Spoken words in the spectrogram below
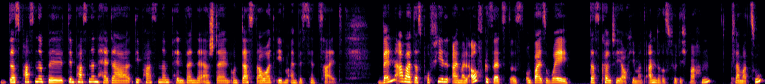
das passende Bild, den passenden Header, die passenden Pinwände erstellen und das dauert eben ein bisschen Zeit. Wenn aber das Profil einmal aufgesetzt ist und by the way, das könnte ja auch jemand anderes für dich machen, Klammer zu,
